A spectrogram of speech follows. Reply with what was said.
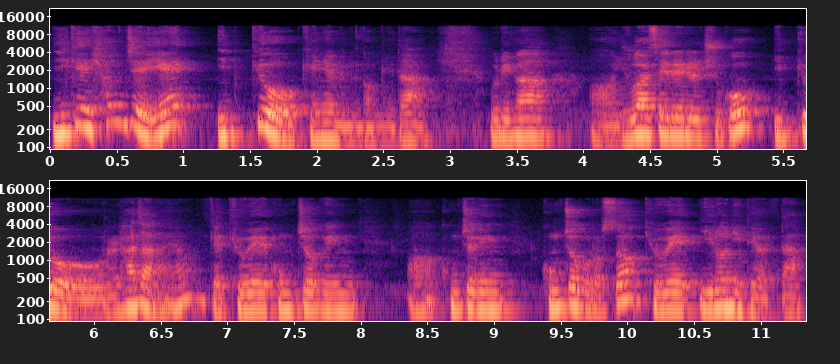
이게 현재의 입교 개념인 겁니다. 우리가 어, 유아 세례를 주고 입교를 하잖아요. 그러니까 교회의 공적인 어, 공적인 공적으로서 교회의 일원이 되었다.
